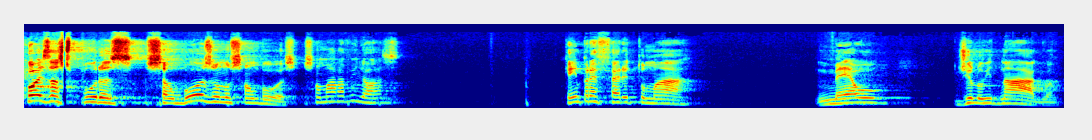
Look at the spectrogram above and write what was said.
Coisas puras são boas ou não são boas? São maravilhosas. Quem prefere tomar mel diluído na água?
